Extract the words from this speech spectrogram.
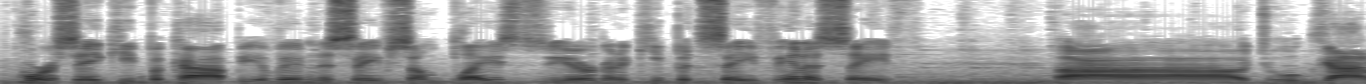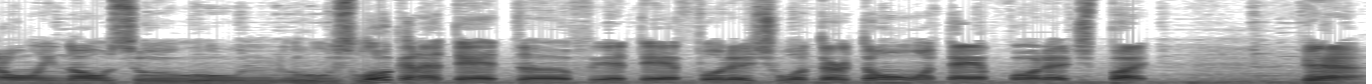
Of course, they keep a copy of it in a safe someplace. They're going to keep it safe in a safe. Uh, who God only knows who, who who's looking at that uh, at that footage, what they're doing with that footage. But yeah,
